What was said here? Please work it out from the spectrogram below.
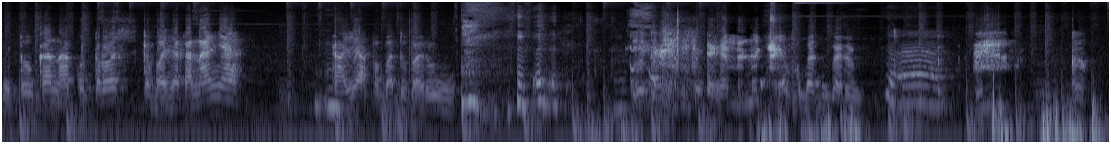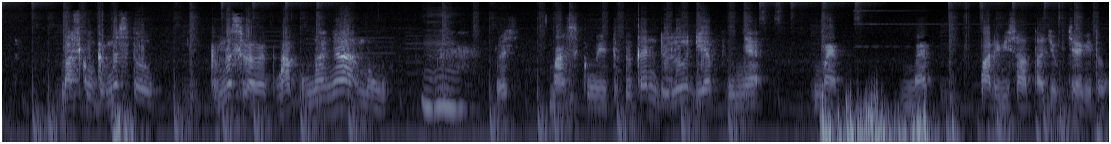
Itu kan aku terus kebanyakan nanya. Kayak pembantu baru. Itu kan bener kayak pembantu baru. Heeh. masku gemes tuh. Gemes banget. Aku nanya mulu Mm-mm. terus masku itu kan dulu dia punya map map pariwisata Jogja gitu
